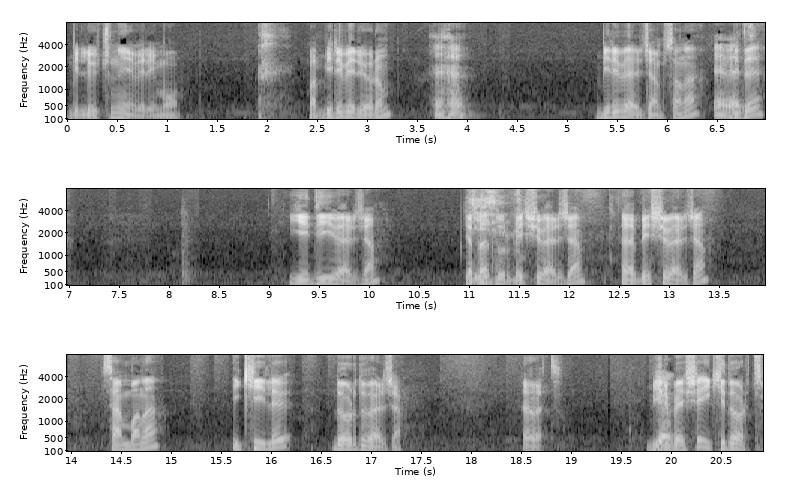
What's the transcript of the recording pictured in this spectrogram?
1 ile 3'ü niye vereyim o? Bak biri veriyorum. Hı hı. Biri vereceğim sana. Evet. Bir de 7'yi vereceğim. Ya da dur 5'i vereceğim. He 5'i vereceğim. Sen bana 2 ile 4'ü vereceğim. Evet. 1-5'e 2-4.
